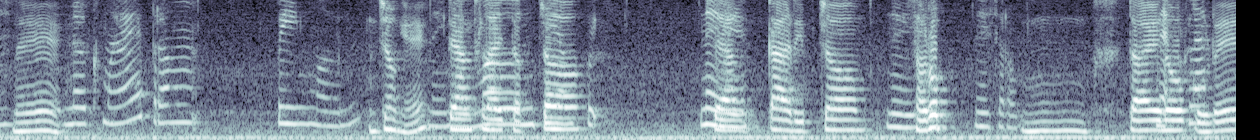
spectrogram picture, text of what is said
ណានេះនៅខ្មែរត្រឹម20000អញ្ចឹងហ៎ទាំងថ្លៃទឹកចោទាំងការរៀបចំសរុបនេះសរុបតែនៅកូរ៉េ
